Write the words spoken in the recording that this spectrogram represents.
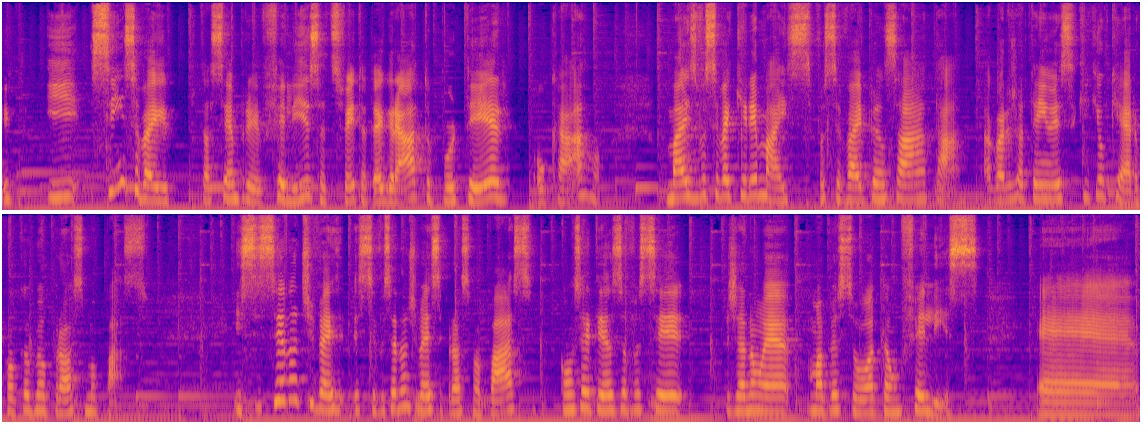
E, e sim, você vai estar tá sempre feliz, satisfeito, até grato por ter o carro, mas você vai querer mais. Você vai pensar, tá, agora já tenho esse, o que, que eu quero? Qual que é o meu próximo passo? E se você não tiver, se você não tiver esse próximo passo, com certeza você já não é uma pessoa tão feliz. É,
